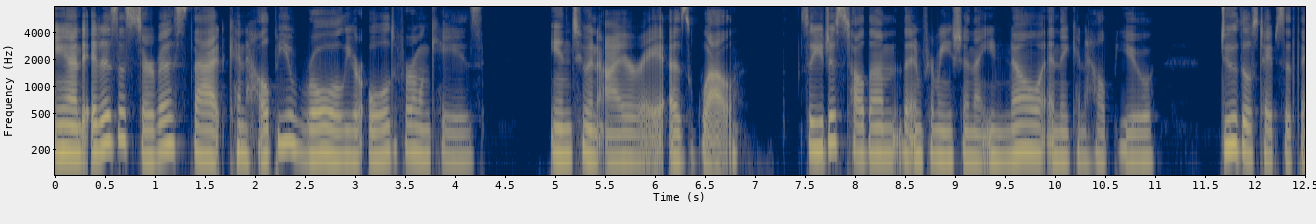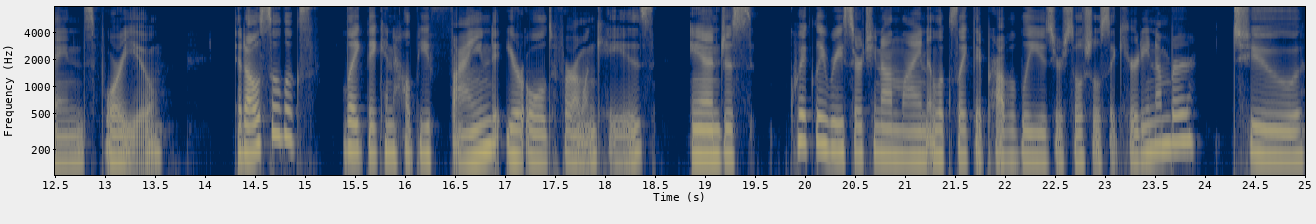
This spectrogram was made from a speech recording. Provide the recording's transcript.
And it is a service that can help you roll your old 401ks into an IRA as well. So you just tell them the information that you know, and they can help you do those types of things for you. It also looks like they can help you find your old 401ks and just quickly researching online, it looks like they probably use your social security number to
